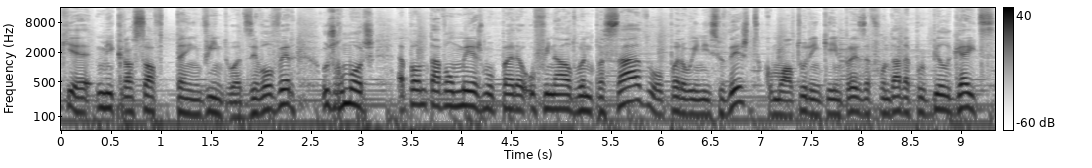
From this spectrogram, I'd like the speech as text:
que a Microsoft tem vindo a desenvolver. Os rumores apontavam mesmo para o final do ano passado ou para o início deste, como a altura em que a empresa fundada por Bill Gates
